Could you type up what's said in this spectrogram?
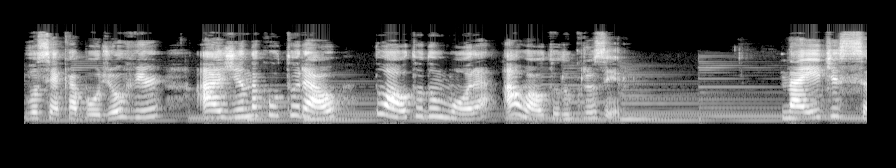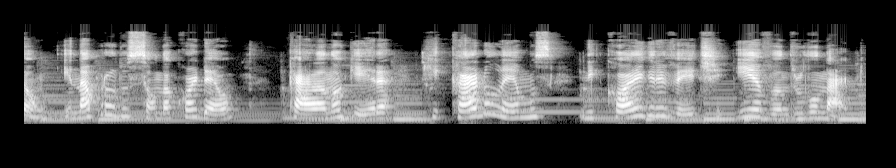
Você acabou de ouvir a agenda cultural do Alto do Moura ao Alto do Cruzeiro. Na edição e na produção da Cordel, Carla Nogueira, Ricardo Lemos, Nicole Grevete e Evandro Lunardo.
